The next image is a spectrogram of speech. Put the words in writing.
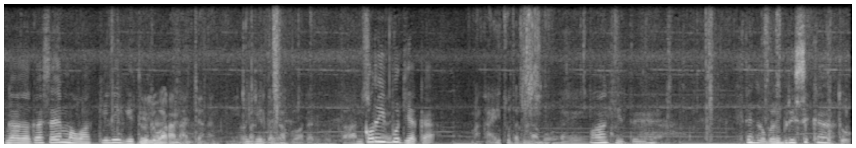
Enggak kakak saya mewakili gitu. di Kak. luaran aja nanti Oh, Kita gitu. tidak keluar dari hutan Kok ribut ya kak? maka itu tadi nggak boleh Oh gitu ya. Kita nggak boleh berisik kak. tuh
